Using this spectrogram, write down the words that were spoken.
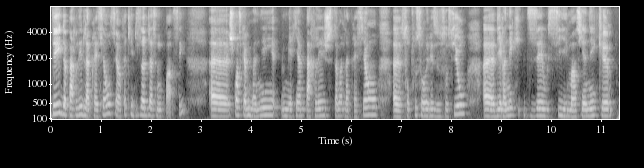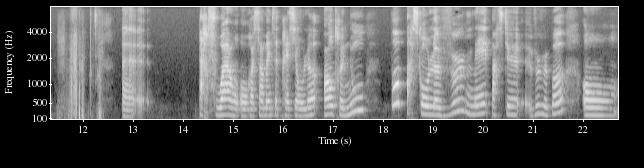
L'idée de parler de la pression, c'est en fait l'épisode de la semaine passée. Euh, je pense qu'à un moment Myriam parlait justement de la pression, euh, surtout sur les réseaux sociaux. Euh, Véronique disait aussi et mentionnait que parfois on, ressent même cette pression-là entre nous, pas parce qu'on le veut, mais parce que, veut, veut pas, on,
